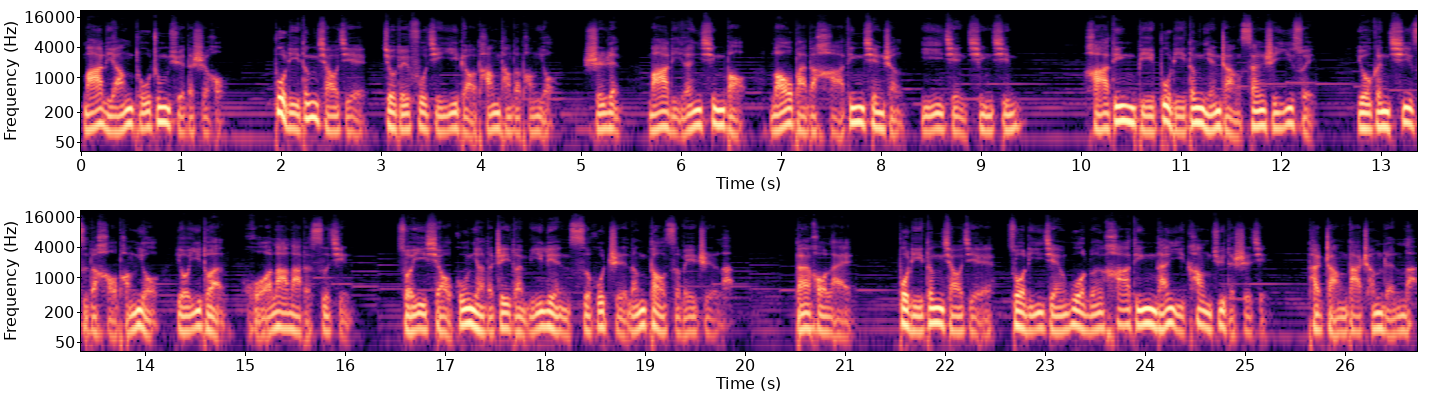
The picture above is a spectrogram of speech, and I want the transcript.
马里昂读中学的时候，布里登小姐就对父亲仪表堂堂的朋友、时任《马里恩星报》老板的哈丁先生一见倾心。哈丁比布里登年长三十一岁，又跟妻子的好朋友有一段火辣辣的私情。所以，小姑娘的这段迷恋似乎只能到此为止了。但后来，布里登小姐做了一件沃伦·哈丁难以抗拒的事情：她长大成人了。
